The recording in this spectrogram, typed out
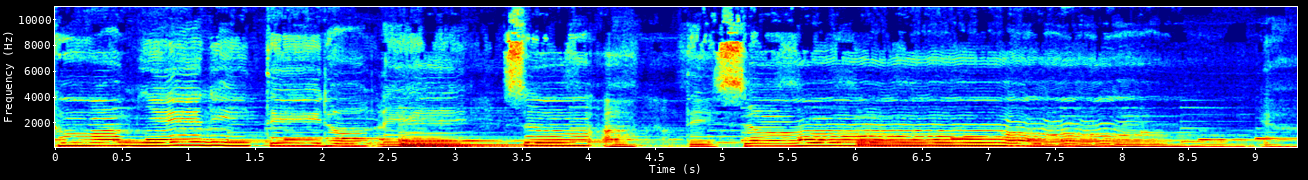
Kwa mye ni te do le So ဒီဆို yeah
